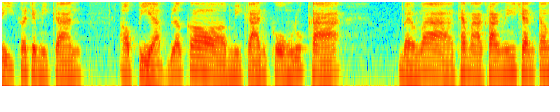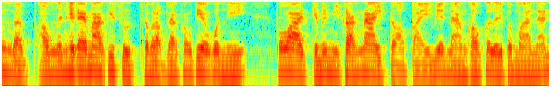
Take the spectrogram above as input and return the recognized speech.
ติก็จะมีการเอาเปรียบแล้วก็มีการโกงลูกค้า แบบว่าถ้ามาครั้งนี้ฉันต้องแบบเอาเงินให้ได้มากที่สุดสำหรับนักท่องเที่ยวคนนี้ เพราะว่าจะไม่มีครั้งหน้าอีกต่อไป เวียดนามเขาก็เลยประมาณนั้น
